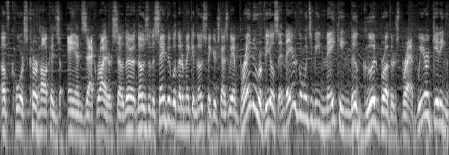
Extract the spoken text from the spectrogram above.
of course, Kurt Hawkins and Zack Ryder. So those are the same people that are making those figures, guys. We have brand new reveals, and they are going to be making the Good Brothers, Brad. We are getting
